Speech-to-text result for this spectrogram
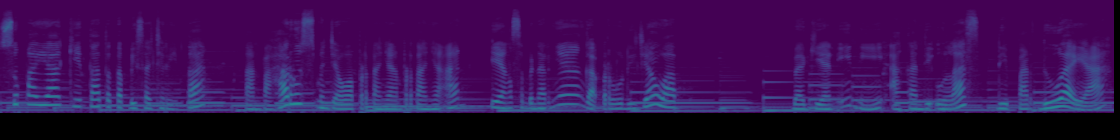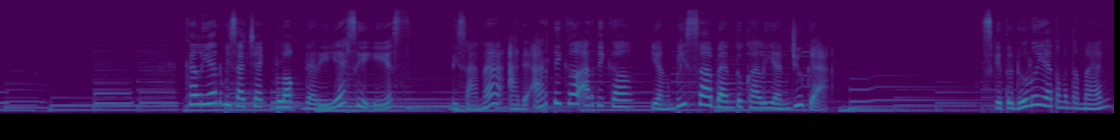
supaya kita tetap bisa cerita tanpa harus menjawab pertanyaan-pertanyaan yang sebenarnya nggak perlu dijawab. Bagian ini akan diulas di part 2 ya. Kalian bisa cek blog dari Yesi Is. Di sana ada artikel-artikel yang bisa bantu kalian juga. Segitu dulu ya teman-teman.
